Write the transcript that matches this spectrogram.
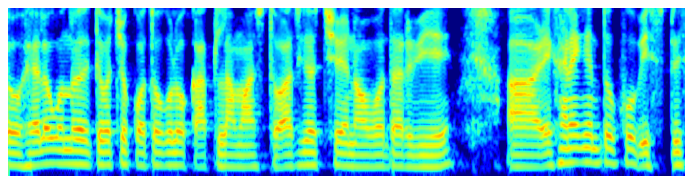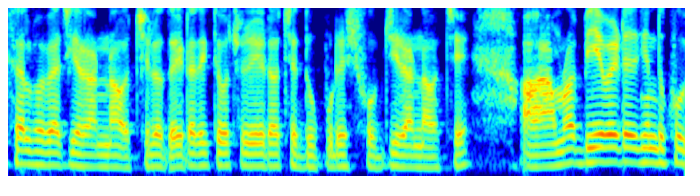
তো হ্যালো বন্ধুরা, দেখতে পাচ্ছ কতগুলো কাতলা মাছ। তো আজকে হচ্ছে নবদার বিয়ে। আর এখানে কিন্তু খুব স্পেশালভাবে আজকে রান্না হচ্ছিল। তো এটা দেখতে পাচ্ছ যে এটা হচ্ছে দুপুরের সবজি রান্না হচ্ছে। আর আমরা বিয়ে বাড়িটা কিন্তু খুব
